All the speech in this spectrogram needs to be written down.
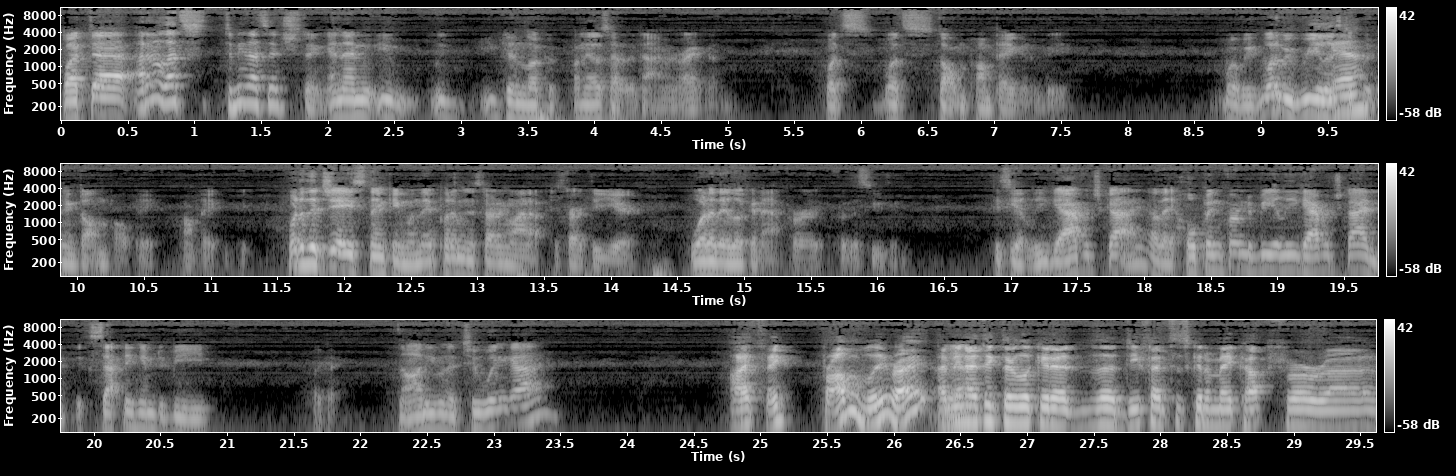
But uh, I don't know. That's to me that's interesting. And then you you, you can look on the other side of the diamond, right? What's what's Dalton Pompey going to be? What do we what do we realistically Yeah. think Dalton Pompey Pompey can be? What are the Jays thinking when they put him in the starting lineup to start the year? What are they looking at for for the season? Is he a league average guy? Are they hoping for him to be a league average guy, and accepting him to be like a not even a two win guy? I think probably right. I mean, I think they're looking at the defense is going to make up for uh,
